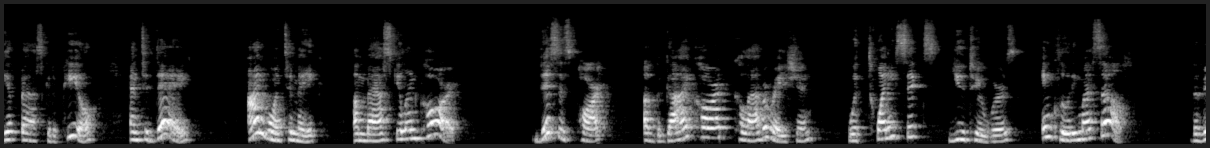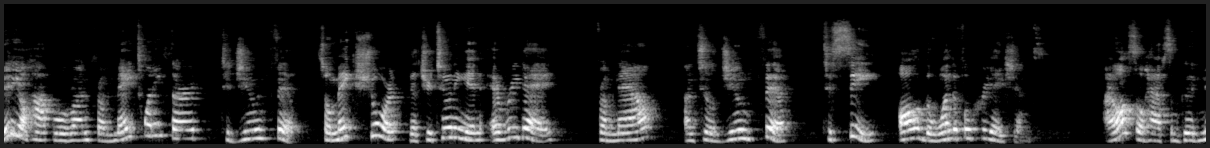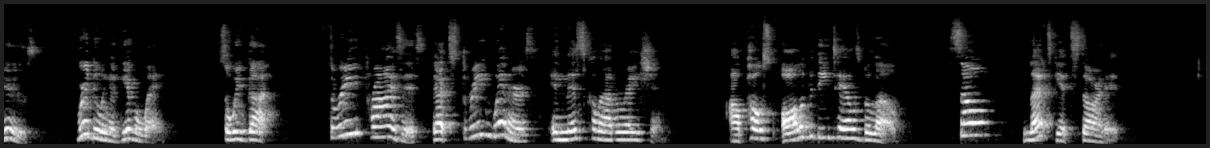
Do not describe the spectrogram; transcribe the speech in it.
Gift Basket Appeal, and today I'm going to make a masculine card. This is part of the Guy Card collaboration with 26 YouTubers, including myself. The video hop will run from May 23rd to June 5th, so make sure that you're tuning in every day from now until June 5th to see all of the wonderful creations. I also have some good news. We're doing a giveaway. So we've got three prizes. That's three winners in this collaboration. I'll post all of the details below. So let's get started.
